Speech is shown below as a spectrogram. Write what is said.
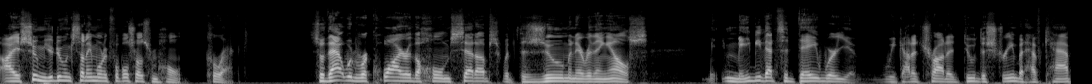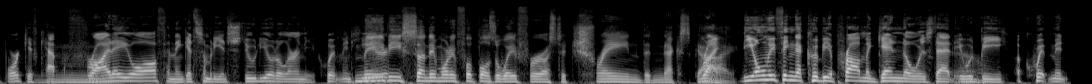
I assume you're doing Sunday morning football shows from home. Correct. So that would require the home setups with the Zoom and everything else. Maybe that's a day where you we got to try to do the stream, but have Cap work, give Cap a mm. Friday off, and then get somebody in studio to learn the equipment here. Maybe Sunday morning football is a way for us to train the next guy. Right. The only thing that could be a problem again, though, is that it would be equipment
